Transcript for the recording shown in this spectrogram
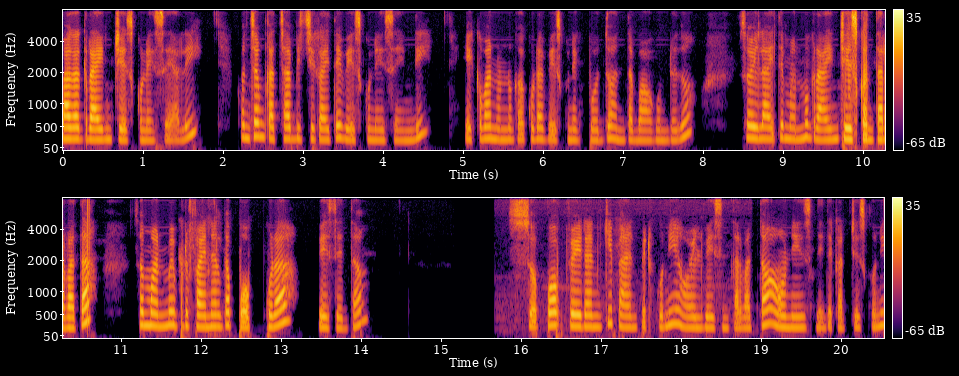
బాగా గ్రైండ్ చేసుకునేసేయాలి. కొంచెం కచ్చా బిచ్చిగా అయితే వేసుకునేసేయండి. ఎక్కువ నున్నగా కూడా వేసుకునేకపోద్దు అంత బాగుండదు. సో ఇలా అయితే మనము గ్రైండ్ చేసుకున్న తర్వాత సో మనము ఇప్పుడు ఫైనల్గా పోప్ కూడా వేసేద్దాం. సో పోప్ వేయడానికి ప్యాన్ పెట్టుకొని ఆయిల్ వేసిన తర్వాత ఆనియన్స్ని అయితే కట్ చేసుకొని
